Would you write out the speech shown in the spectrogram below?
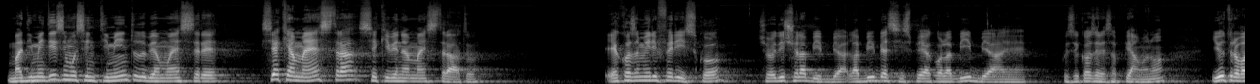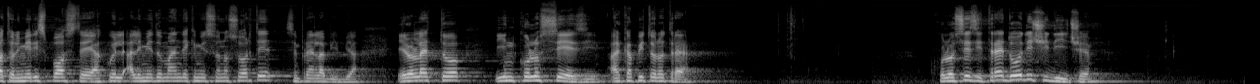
Ma di medesimo sentimento dobbiamo essere sia chi ammaestra sia chi viene ammaestrato. E a cosa mi riferisco? Ce lo dice la Bibbia. La Bibbia si spiega con la Bibbia e queste cose le sappiamo, no? Io ho trovato le mie risposte quelle, alle mie domande che mi sono sorte sempre nella Bibbia e l'ho letto in Colossesi, al capitolo 3. Colossesi 3:12 dice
